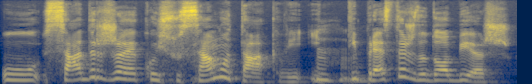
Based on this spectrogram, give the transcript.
u sadržaje koji su samo takvi i ti prestaješ da dobijaš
